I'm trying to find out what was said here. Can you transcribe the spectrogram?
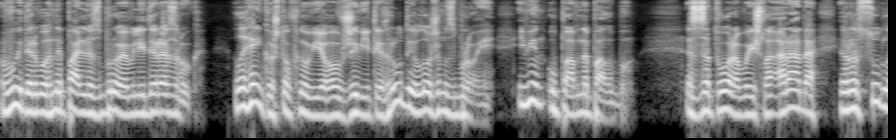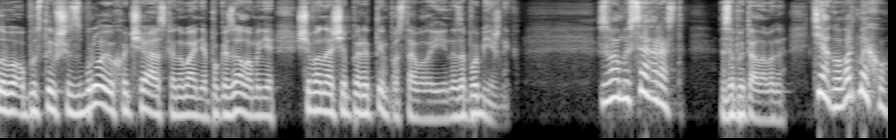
видер вогнепальну зброю в лідера з рук. Легенько штовхнув його в живіт і груди ложем зброї, і він упав на палубу. З затвора вийшла Арада, розсудливо опустивши зброю, хоча сканування показало мені, що вона ще перед тим поставила її на запобіжник. З вами все гаразд? запитала вона. Тяго, Вартмеху.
